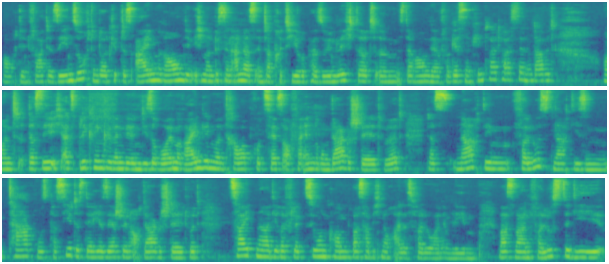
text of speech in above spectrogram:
auch den Pfad der Sehnsucht. Und dort gibt es einen Raum, den ich immer ein bisschen anders interpretiere persönlich. Dort ähm, ist der Raum der vergessenen Kindheit, heißt der, ne, David? Und das sehe ich als Blickwinkel, wenn wir in diese Räume reingehen, wo ein Trauerprozess auch Veränderung dargestellt wird, dass nach dem Verlust, nach diesem Tag, wo es passiert ist, der hier sehr schön auch dargestellt wird, zeitnah die Reflexion kommt, was habe ich noch alles verloren im Leben? Was waren Verluste, die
